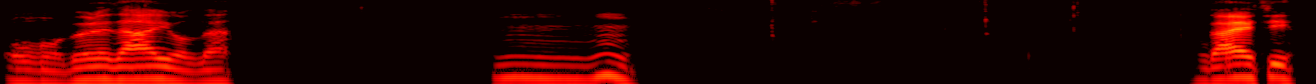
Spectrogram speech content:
Oo böyle daha iyi oldu ha. Hmm. Gayet iyi.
